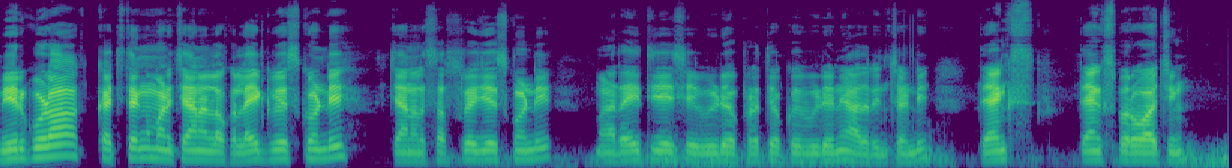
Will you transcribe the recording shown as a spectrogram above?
మీరు కూడా ఖచ్చితంగా మన ఛానల్ ఒక లైక్ వేసుకోండి. ఛానల్ సబ్స్క్రైబ్ చేసుకోండి. మన రైతు చేసే వీడియో ప్రతి ఒక్క వీడియోని ఆదరించండి. థ్యాంక్స్. Thanks for watching.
